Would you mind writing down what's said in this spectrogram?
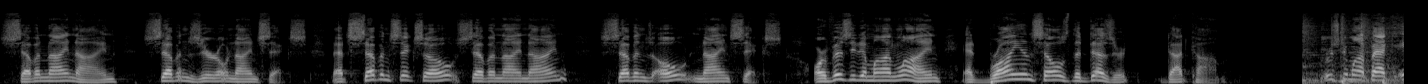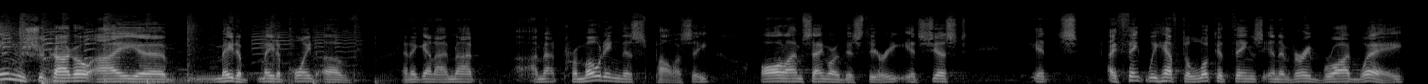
799 7096. That's 760 799 7096. Or visit him online at briansellsthedesert.com. Bruce Dumont back in Chicago. I uh, made a made a point of, and again, I'm not I'm not promoting this policy. All I'm saying, or this theory, it's just it's. I think we have to look at things in a very broad way,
